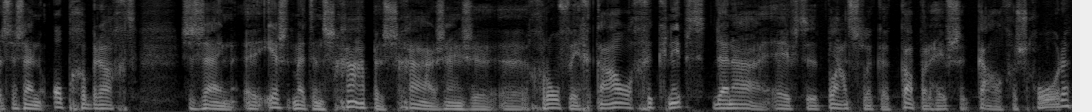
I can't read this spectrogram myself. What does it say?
ze zijn opgebracht ze zijn uh, eerst met een schapenschaar zijn ze uh, grofweg kaal geknipt. Daarna heeft de plaatselijke kapper heeft ze kaal geschoren.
